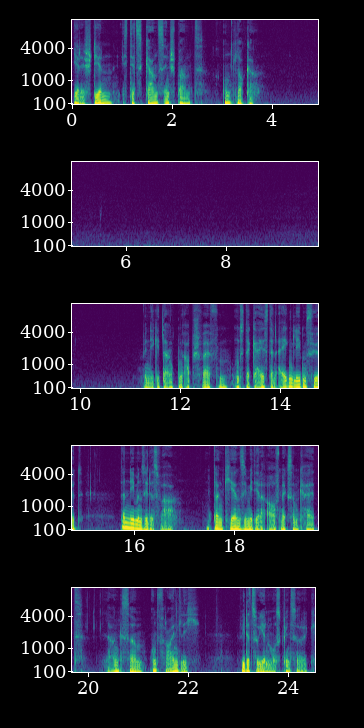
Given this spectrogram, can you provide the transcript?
Ihre Stirn ist jetzt ganz entspannt und locker. Wenn die Gedanken abschweifen und der Geist ein Eigenleben führt, dann nehmen Sie das wahr und dann kehren Sie mit Ihrer Aufmerksamkeit langsam und freundlich wieder zu ihren Muskeln zurück.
